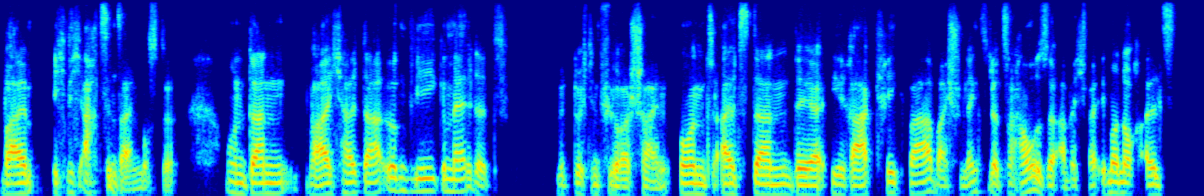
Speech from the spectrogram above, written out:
weil ich nicht 18 sein musste. Und dann war ich halt da irgendwie gemeldet mit durch den Führerschein. Und als dann der Irakkrieg war, war ich schon längst wieder zu Hause, aber ich war immer noch als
